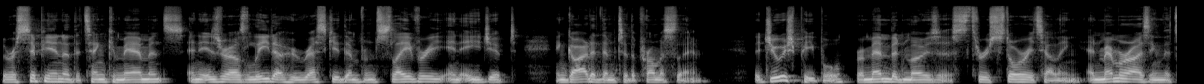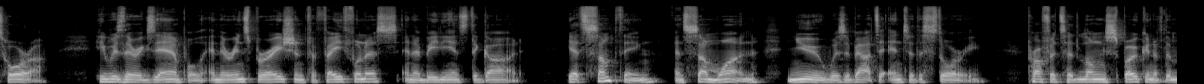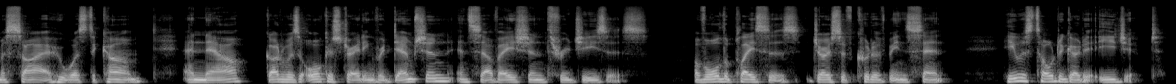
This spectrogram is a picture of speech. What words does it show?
the recipient of the Ten Commandments, and Israel's leader who rescued them from slavery in Egypt and guided them to the Promised Land. The Jewish people remembered Moses through storytelling and memorizing the Torah. He was their example and their inspiration for faithfulness and obedience to God. Yet something and someone new was about to enter the story. Prophets had long spoken of the Messiah who was to come, and now God was orchestrating redemption and salvation through Jesus. Of all the places Joseph could have been sent, he was told to go to Egypt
